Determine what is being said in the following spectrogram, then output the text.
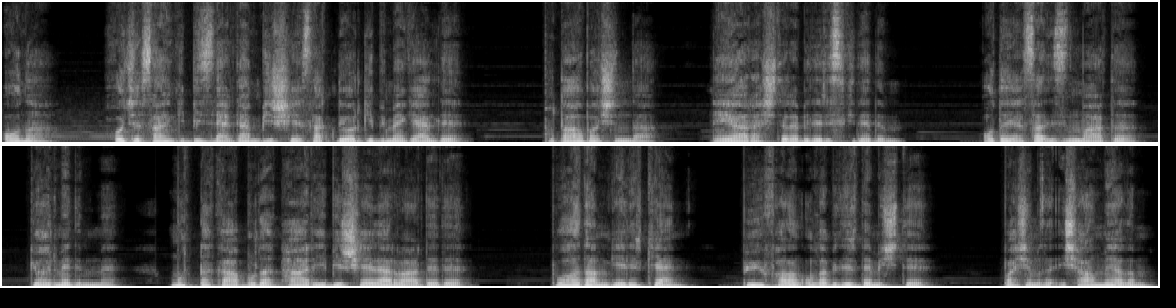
Ona hoca sanki bizlerden bir şey saklıyor gibime geldi. Bu dağ başında neyi araştırabiliriz ki dedim. O da yasal izin vardı. Görmedin mi? Mutlaka burada tarihi bir şeyler var dedi. Bu adam gelirken büyü falan olabilir demişti. Başımıza iş almayalım.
